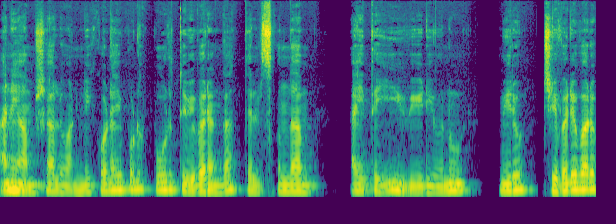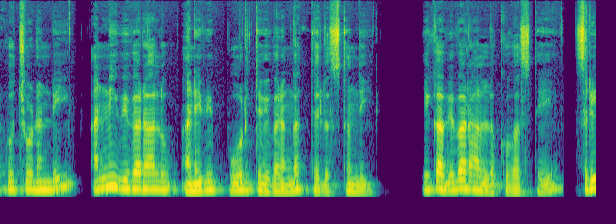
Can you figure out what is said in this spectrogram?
అనే అంశాలు అన్నీ కూడా ఇప్పుడు పూర్తి వివరంగా తెలుసుకుందాం. అయితే ఈ వీడియోను మీరు చివరి వరకు చూడండి. అన్ని వివరాలు అనేవి పూర్తి వివరంగా తెలుస్తుంది. ఇక వివరాల్లోకి వస్తే శ్రీ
